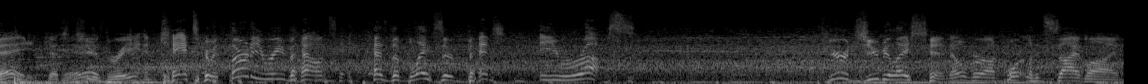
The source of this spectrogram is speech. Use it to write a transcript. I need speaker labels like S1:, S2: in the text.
S1: Bay gets yeah. two three, and Kanter with 30 rebounds as the Blazer bench erupts. Pure jubilation over on Portland's sideline.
